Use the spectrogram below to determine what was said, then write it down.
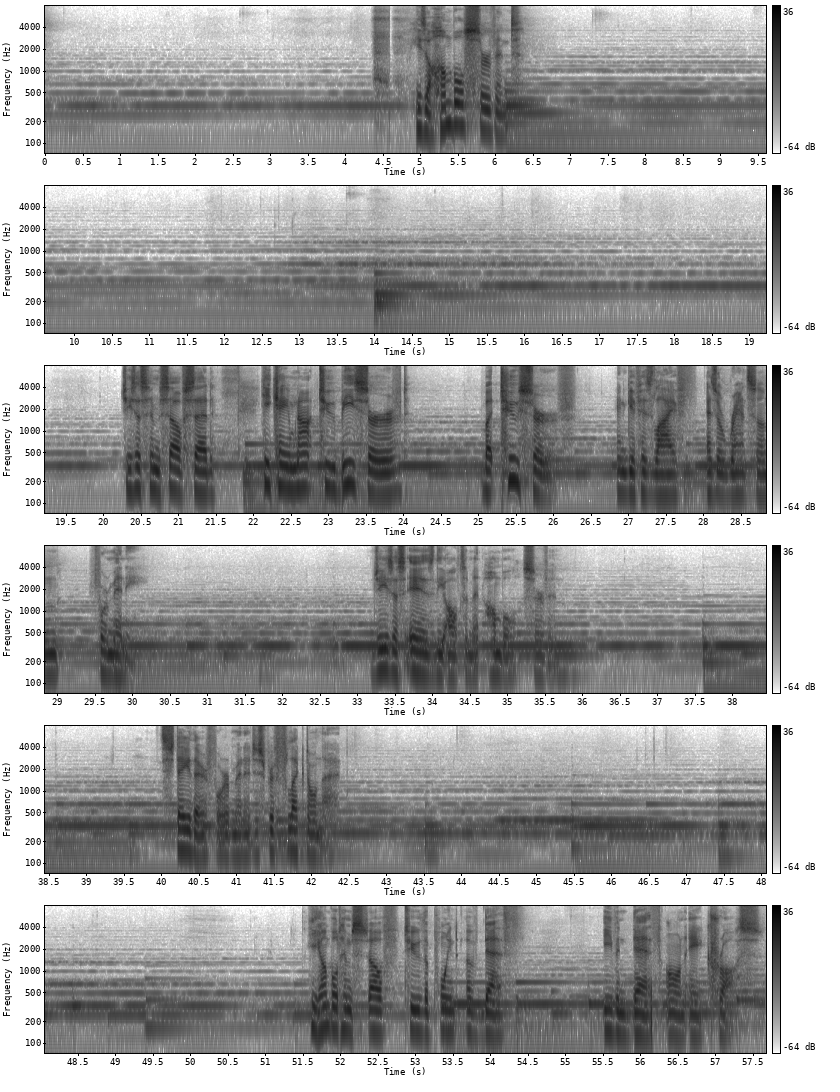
He's a humble servant Jesus himself said, He came not to be served, but to serve and give his life as a ransom for many. Jesus is the ultimate humble servant. Stay there for a minute, just reflect on that. He humbled himself to the point of death, even death on a cross.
